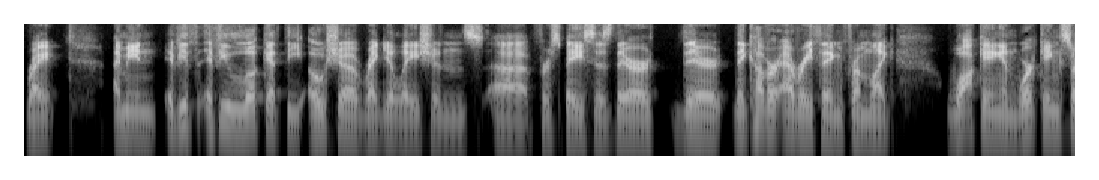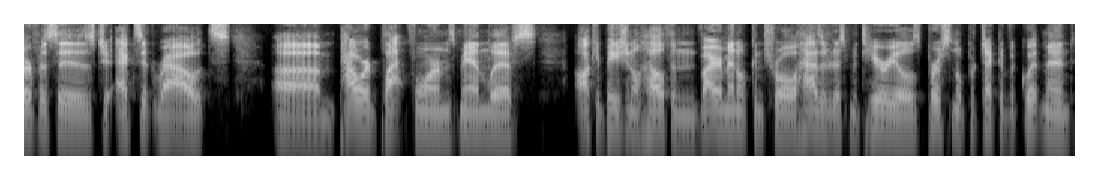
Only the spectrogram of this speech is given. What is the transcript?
right? I mean, if you if you look at the OSHA regulations uh, for spaces, they're they're they cover everything from like walking and working surfaces to exit routes, um, powered platforms, man lifts, occupational health and environmental control, hazardous materials, personal protective equipment,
